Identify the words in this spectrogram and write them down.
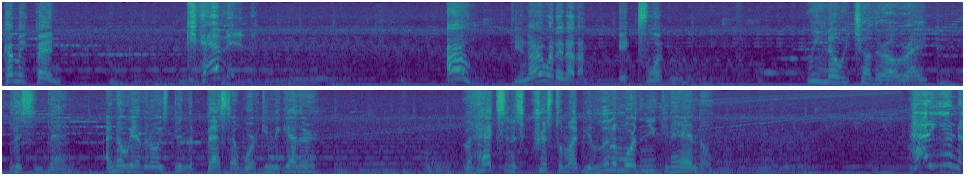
come meet Ben. Kevin! Oh, you know one another. Excellent. We know each other all right. Listen, Ben, I know we haven't always been the best at working together, but Hex and his crystal might be a little more than you can handle. How do you know?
